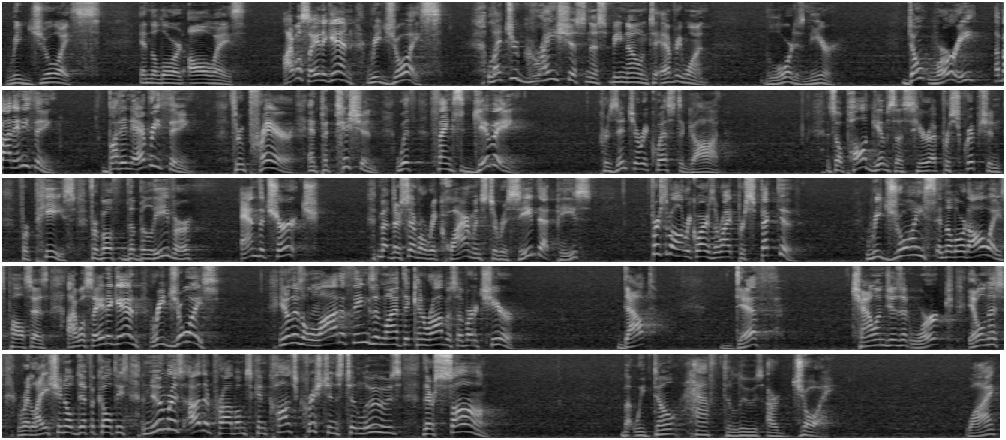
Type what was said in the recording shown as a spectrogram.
Rejoice in the Lord always. I will say it again rejoice. Let your graciousness be known to everyone. The Lord is near. Don't worry about anything but in everything, through prayer and petition with thanksgiving, present your request to God. And so Paul gives us here a prescription for peace for both the believer and the church. But there's several requirements to receive that peace. First of all, it requires the right perspective. Rejoice in the Lord always, Paul says. I will say it again rejoice. You know, there's a lot of things in life that can rob us of our cheer doubt, death, challenges at work, illness, relational difficulties, numerous other problems can cause Christians to lose their song. But we don't have to lose our joy. Why?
